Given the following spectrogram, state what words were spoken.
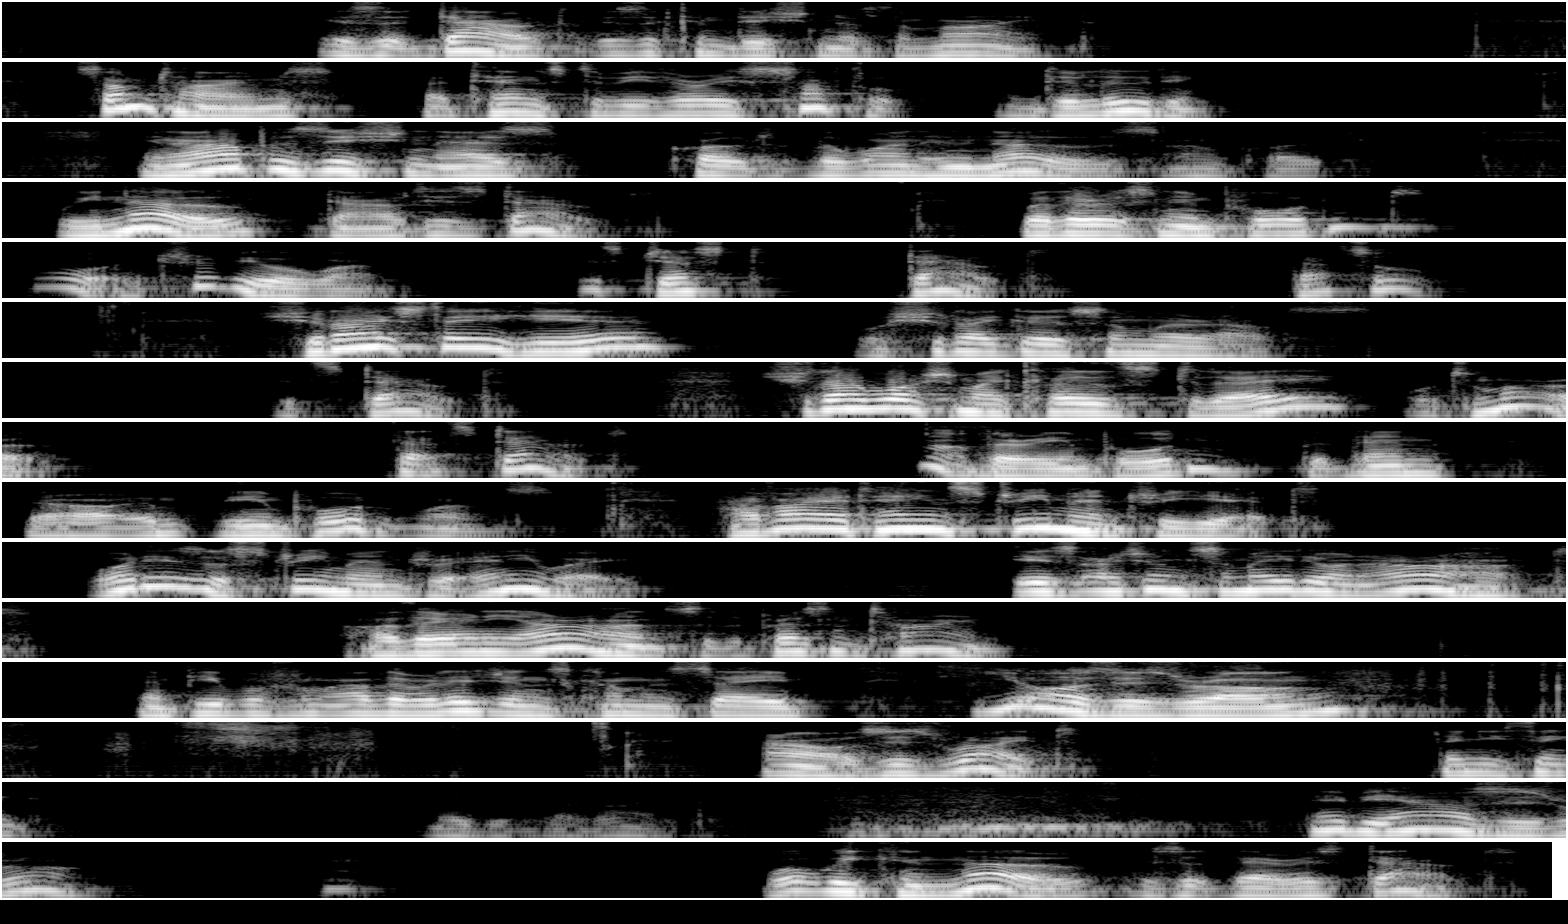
is that doubt is a condition of the mind. Sometimes that tends to be very subtle and deluding. In our position as, quote, the one who knows, unquote, we know doubt is doubt. Whether it's an important or a trivial one, it's just doubt. That's all. Should I stay here or should I go somewhere else? It's doubt. Should I wash my clothes today or tomorrow? That's doubt. Not very important, but then there are the important ones. Have I attained stream entry yet? What is a stream entry anyway? Is Ajahn Sumedho an arahant? Are there any arahants at the present time? Then people from other religions come and say, Yours is wrong. Ours is right. Then you think, maybe they're right. Maybe ours is wrong. What we can know is that there is doubt.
